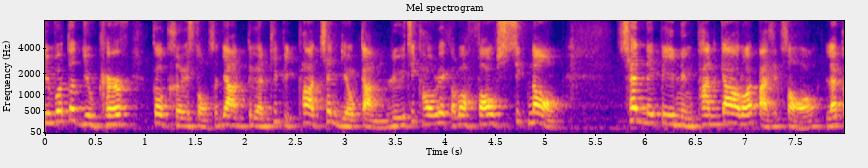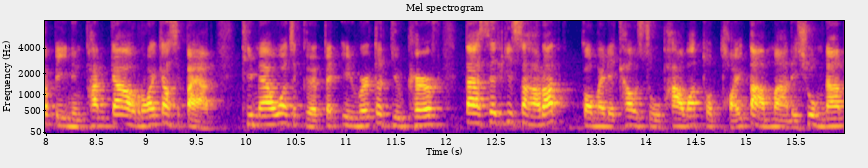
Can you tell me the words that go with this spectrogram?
inverted yield curve ก็เคยส่งสัญญาณเตือนที่ผิดพลาดเช่นเดียวกัน หรือที่เขาเรียกกันว่า false signal เช่นในปี 1982 และก็ปี 1998 ที่แม้ว่าจะเกิดเป็น inverted yield curve แต่เศรษฐกิจสหรัฐก็ไม่ได้เข้าสู่ภาวะถดถอยตามมาในช่วงนั้น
